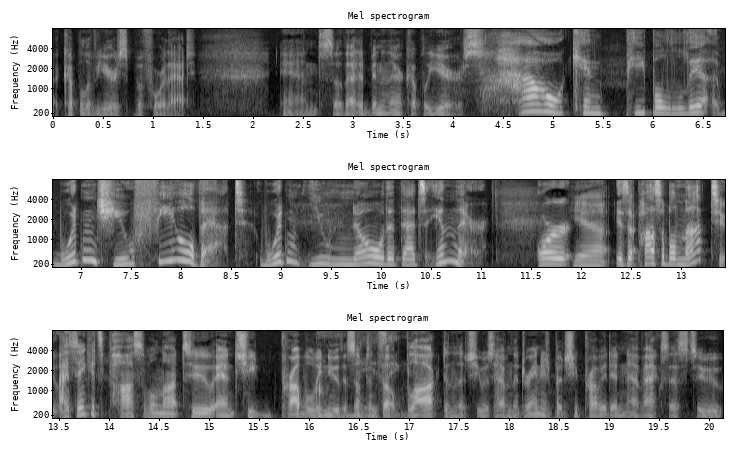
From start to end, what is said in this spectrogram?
a couple of years before that. And so that had been in there a couple of years. how can people live? Wouldn't you feel that? Wouldn't you know that that's in there? Or Yeah, is it possible not to? I think it's possible not to, and she probably knew that something Amazing. felt blocked and that she was having the drainage, but she probably didn't have access to,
